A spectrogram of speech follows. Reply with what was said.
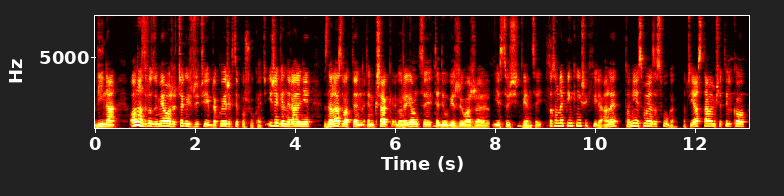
wina, ona zrozumiała, że czegoś w życiu jej brakuje, że chce poszukać i że generalnie znalazła ten, ten krzak gorejący, wtedy uwierzyła, że jest coś więcej. To są najpiękniejsze chwile, ale to nie jest moja zasługa. Znaczy ja stałem się tylko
